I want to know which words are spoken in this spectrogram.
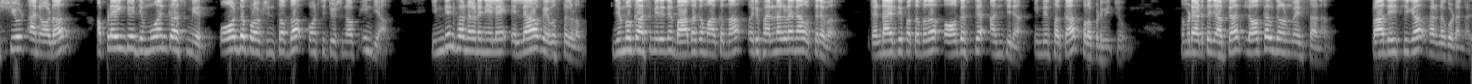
issued an order applying to Jammu and Kashmir all the provisions of the constitution of India Indian ഭരണഘടനയിലെ എല്ലാ വ്യവസ്ഥകളും ജമ്മു കാശ്മീരിനെ ബാധകമാക്കുന്ന ഒരു ഭരണഘടനാ ഉത്തരവ് രണ്ടായിരത്തി പത്തൊമ്പത് ഓഗസ്റ്റ് അഞ്ചിന് ഇന്ത്യൻ സർക്കാർ പുറപ്പെടുവിച്ചു. നമ്മുടെ അടുത്ത ചാപ്റ്റർ ലോക്കൽ ഗവൺമെന്റ്സ് ആണ്. പ്രാദേശിക ഭരണകൂടങ്ങൾ.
